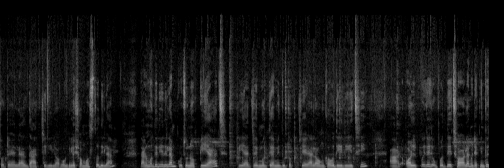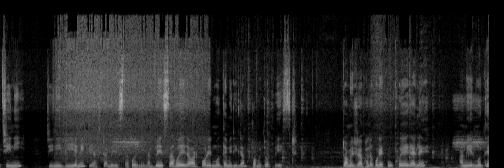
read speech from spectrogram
ছোটো এলাচ, দারচিনি, লবঙ্গ এগুলো সমস্ত দিলাম। তার মধ্যে দিয়ে দিলাম কুচনো পেঁয়াজ। পেঁয়াজের মধ্যে আমি দুটো চেরা লঙ্কাও দিয়ে দিয়েছি। আর অল্প যে উপর দিয়ে ছড়ালাম এটা কিন্তু চিনি। চিনি দিয়ে আমি পেঁয়াজটা বেরেস্তা করে নিলাম। বেরেস্তা হয়ে যাওয়ার পর এর মধ্যে আমি দিলাম টমেটোর পেস্ট। টমেটোটা ভালো করে কুক হয়ে গেলে আমি এর মধ্যে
